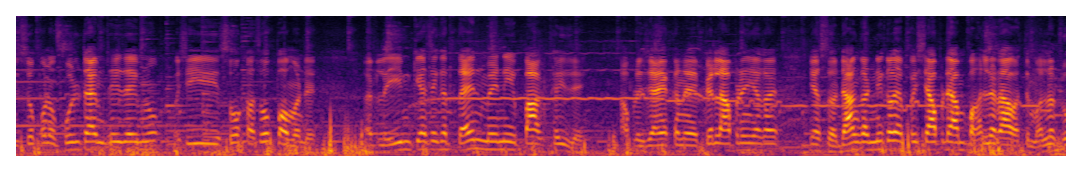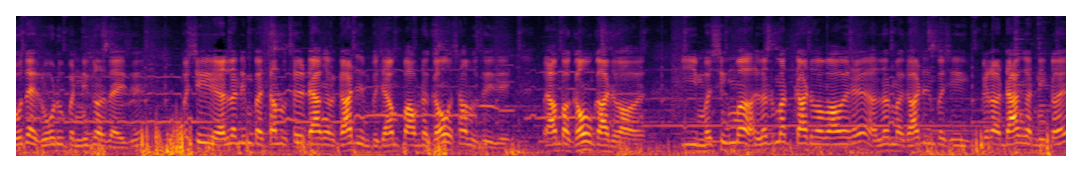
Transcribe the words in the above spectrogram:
એ સોંપવાનો ફૂલ ટાઈમ થઈ જાય એમનો, પછી સોખા સોંપવા માંડે. એટલે એમ કહે છે કે ત્રણ મહિને પાક થઈ જાય. આપણે જ્યાં કને પહેલાં આપણે અહીંયા કને ડાંગર નીકળે, પછી આપણે આમ હલર આવે, તેમ હલર જોતા રોડ ઉપર નીકળતા જાય છે. પછી હલર એમ ચાલુ થઈ ડાંગર કાઢીને પછી આમ આપણે ઘઉં ચાલુ થઈ જાય. આમ ઘઉં કાઢવા આવે. એ મશીનમાં હલરમાં જ કાઢવામાં આવે છે. હલરમાં કાઢીને પછી પેલા ડાંગર નીકળે.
